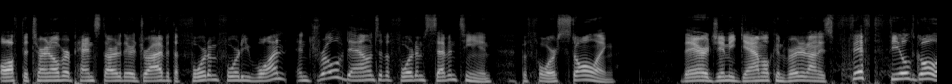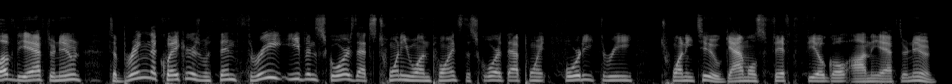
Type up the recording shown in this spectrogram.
Off the turnover, Penn started their drive at the Fordham 41 and drove down to the Fordham 17 before stalling. There, Jimmy Gamble converted on his fifth field goal of the afternoon to bring the Quakers within three even scores. That's 21 points. The score at that point, 43 22. Gamble's fifth field goal on the afternoon.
